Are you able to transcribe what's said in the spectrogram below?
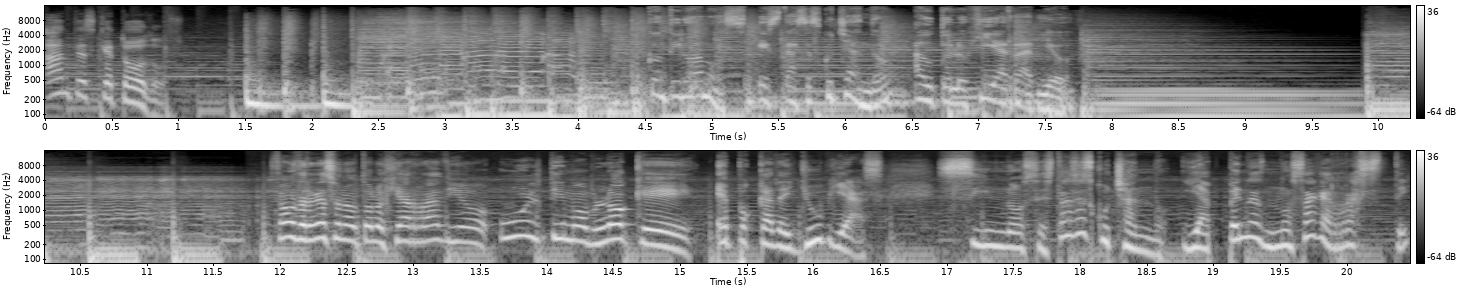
antes que todos. Continuamos. Estás escuchando Autología Radio. Estamos de regreso en Autología Radio, último bloque, época de lluvias. Si nos estás escuchando y apenas nos agarraste,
